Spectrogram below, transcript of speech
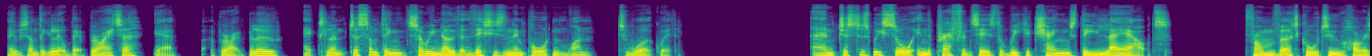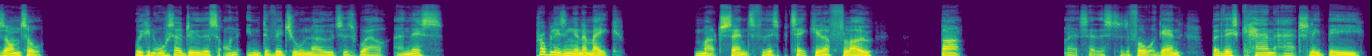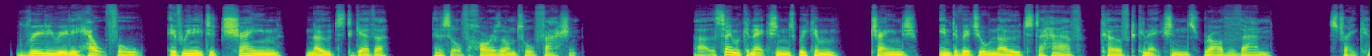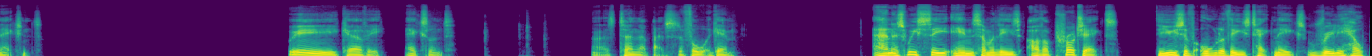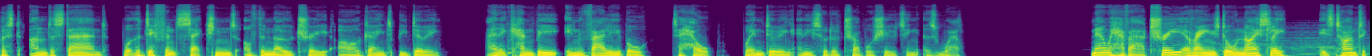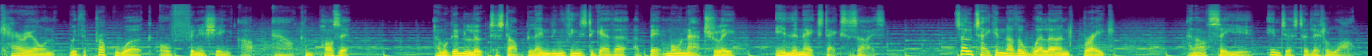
maybe something a little bit brighter. Yeah, a bright blue. Excellent. Just something so we know that this is an important one to work with. And just as we saw in the preferences that we could change the layout from vertical to horizontal, we can also do this on individual nodes as well. And this probably isn't going to make much sense for this particular flow, let's set this to default again. But this can actually be really, really helpful if we need to chain nodes together in a sort of horizontal fashion. Uh, the same with connections, we can change individual nodes to have curved connections rather than straight connections. Wee, curvy. Excellent. Let's turn that back to default again. And as we see in some of these other projects, the use of all of these techniques really help us to understand what the different sections of the node tree are going to be doing. And it can be invaluable to help when doing any sort of troubleshooting as well. Now we have our tree arranged all nicely, it's time to carry on with the proper work of finishing up our composite and we're going to look to start blending things together a bit more naturally in the next exercise. So take another well earned break, and I'll see you in just a little while.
